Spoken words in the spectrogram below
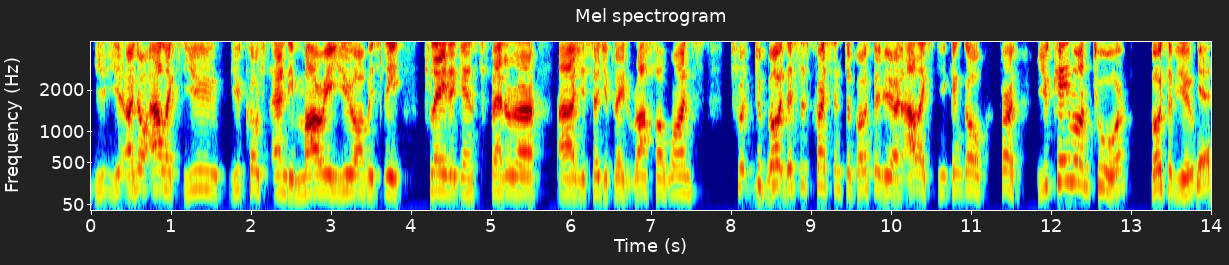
you, you, i know alex you you coached andy murray. You obviously played against federer. You said you played rafa once to, to mm-hmm. both this is question to both of you and alex you can go first. You came on tour both of you. Yeah.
